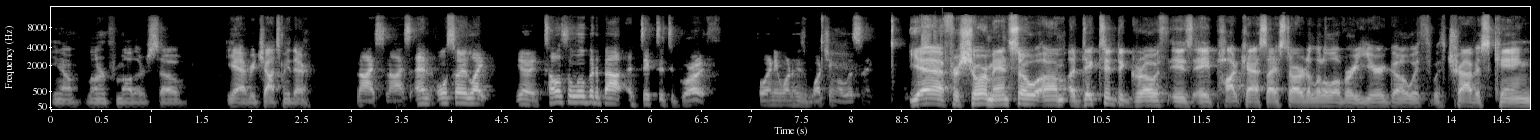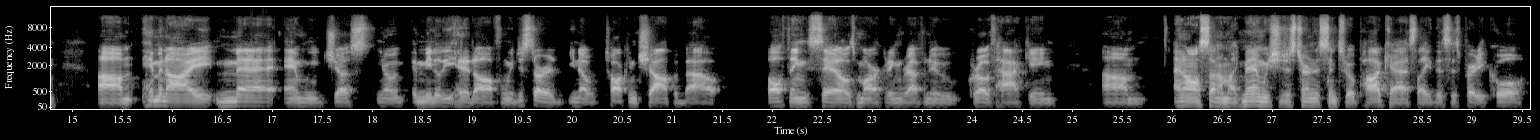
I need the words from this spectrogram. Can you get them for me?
you know learn from others. So yeah, reach out to me there. Nice, nice. And also, like, you know, tell us a little bit about Addicted to Growth for anyone who's watching or listening. Yeah, for sure, man. So, um, Addicted to Growth is a podcast I started a little over a year ago with with Travis King. Um, him and I met, and we just, you know, immediately hit it off, and we just started, you know, talking shop about all things sales, marketing, revenue, growth hacking. Um, and all of a sudden, I'm like, man, we should just turn this into a podcast. Like, this is pretty cool.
